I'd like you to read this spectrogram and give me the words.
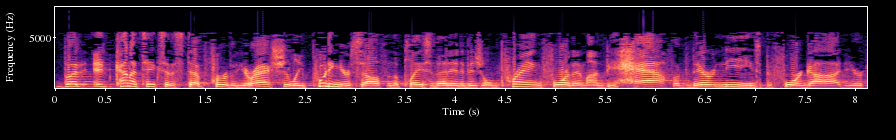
but it kind of takes it a step further. You're actually putting yourself in the place of that individual and praying for them on behalf of their needs before God. You're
